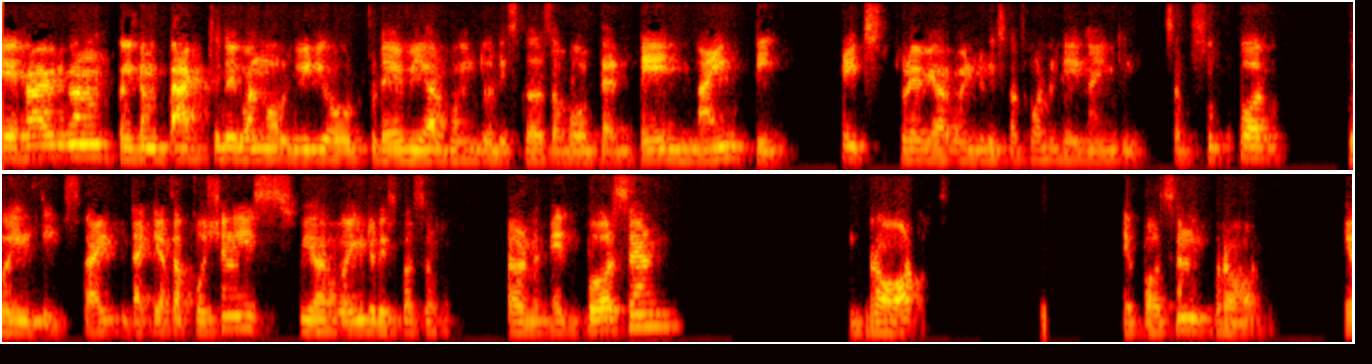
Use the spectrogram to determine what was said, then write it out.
Hey, hi everyone. Welcome back to the one more video. Today we are going to discuss about the day 90. It's today we are going to discuss about the day 90. Some super going things, right? Like here the question is we are going to discuss about a person brought a person brought a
